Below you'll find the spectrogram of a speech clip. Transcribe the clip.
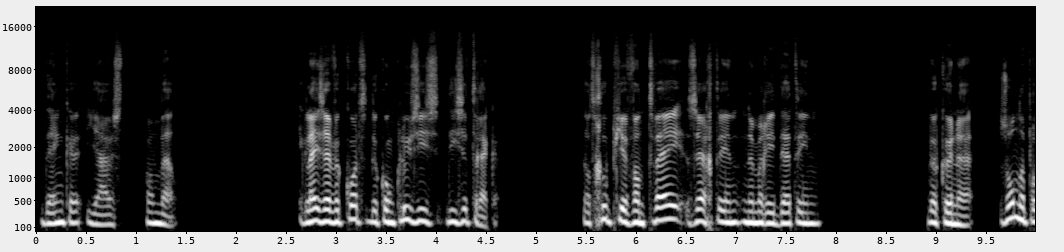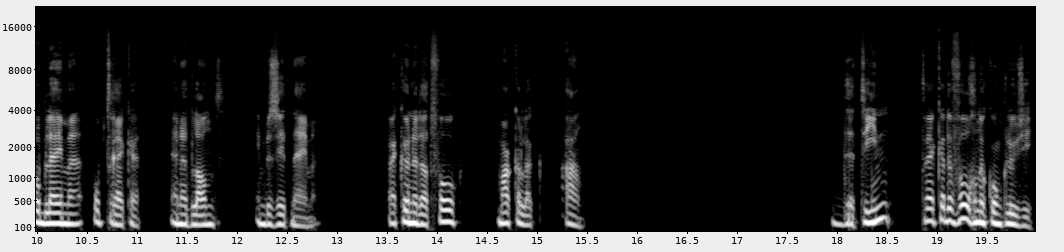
denken juist van wel. Ik lees even kort de conclusies die ze trekken. Dat groepje van twee zegt in nummer 13: We kunnen zonder problemen optrekken en het land in bezit nemen. Wij kunnen dat volk makkelijk aan. De tien trekken de volgende conclusie.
